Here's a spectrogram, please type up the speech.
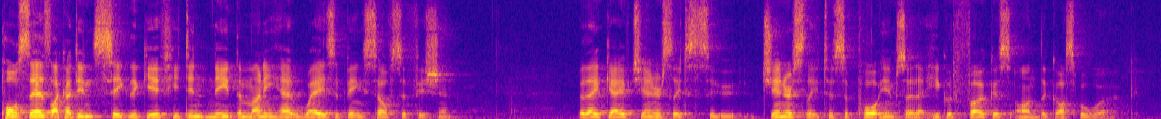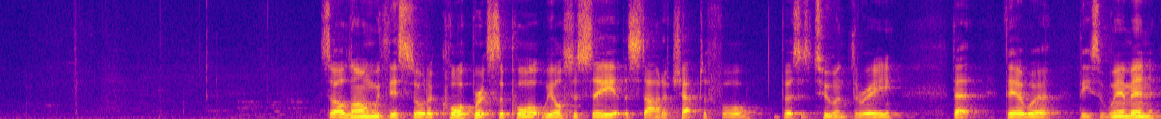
Paul says, like, I didn't seek the gift. He didn't need the money. He had ways of being self sufficient. But they gave generously to, generously to support him so that he could focus on the gospel work. So, along with this sort of corporate support, we also see at the start of chapter 4, verses 2 and 3, that there were these women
